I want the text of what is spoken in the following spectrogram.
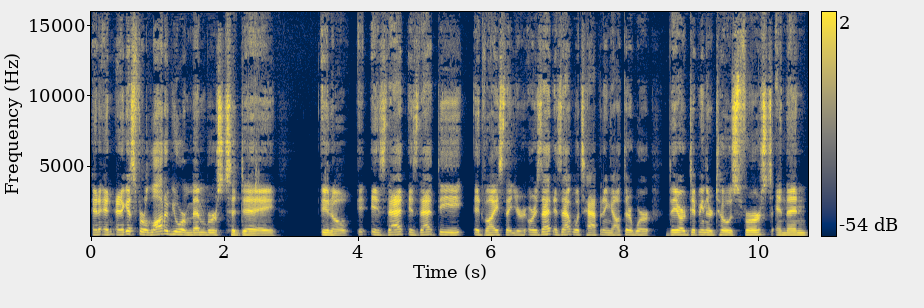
and and, and I guess for a lot of your members today, you know, is that is that the advice that you're, or is that is that what's happening out there where they are dipping their toes first and then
